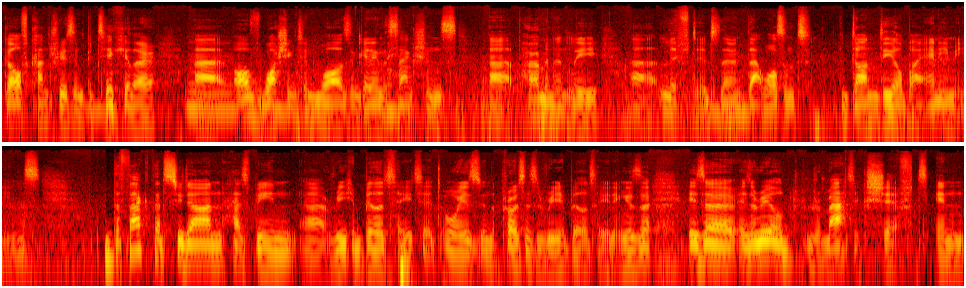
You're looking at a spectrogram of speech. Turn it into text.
Gulf countries in particular uh, mm. of Washington was in getting the sanctions uh, permanently uh, lifted. That wasn't a done deal by any means the fact that Sudan has been uh, rehabilitated or is in the process of rehabilitating is a, is, a, is a real dramatic shift in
